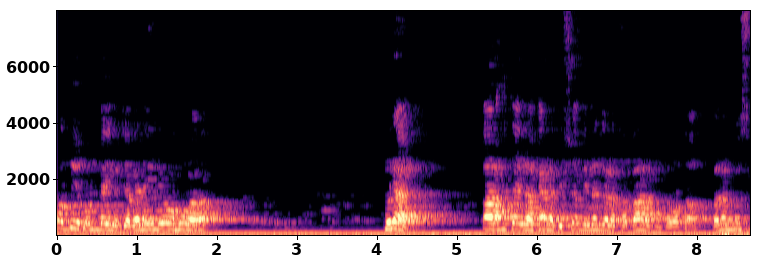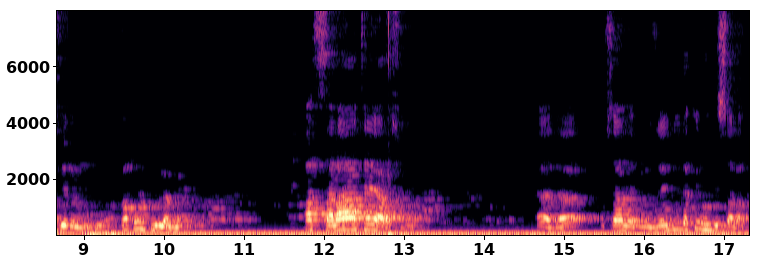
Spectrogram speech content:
رضيق بين جبلين وهو هنا قال حتى إذا كان بالشرب نزل فبان فتوضأ فلم يسبق الوضوء فقلت له الصلاة يا رسول الله هذا أسامة بن زيد يذكره بالصلاة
